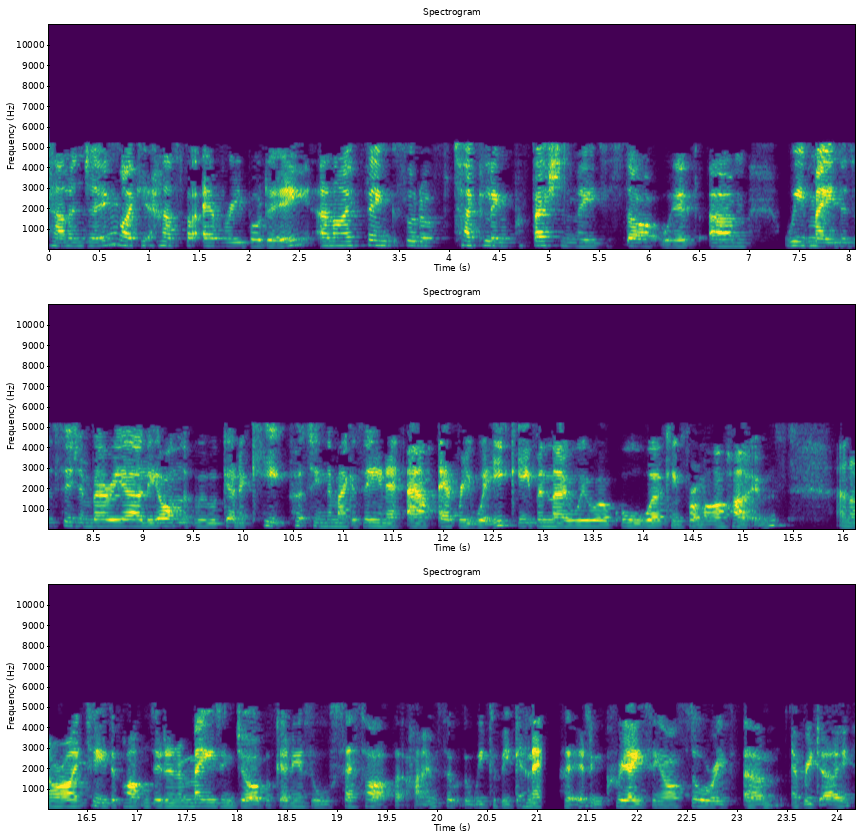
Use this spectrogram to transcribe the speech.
challenging, like it has for everybody. And I think sort of tackling professionally to start with, um, we made a decision very early on that we were going to keep putting the magazine out every week, even though we were all working from our homes. And our IT department did an amazing job of getting us all set up at home so that we could be connected and creating our stories um, every day.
